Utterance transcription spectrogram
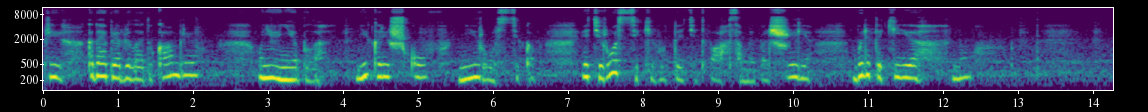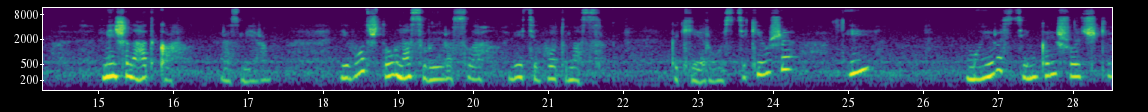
При, когда я приобрела эту Камбрию, у нее не было ни корешков, ни ростиков. Эти ростики, вот эти два самые большие, были такие, ну, меньше ноготка размером. И вот что у нас выросло. Видите, вот у нас какие ростики уже. И мы растим корешочки.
